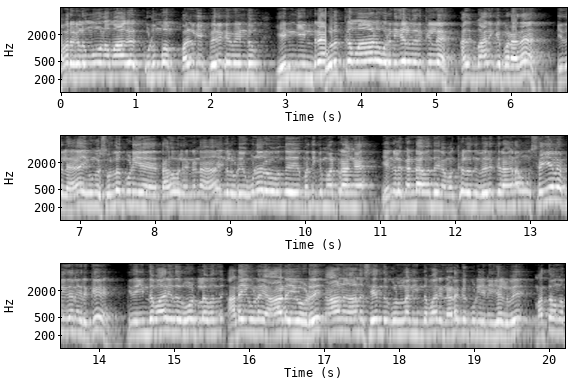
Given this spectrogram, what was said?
அவர்கள் மூலமாக குடும்பம் பல்கி பெருக வேண்டும் என்கின்ற ஒழுக்கமான ஒரு நிகழ்வு இருக்குல்ல? அதுக்கு பாதிக்கப்படாத? இதுல இவங்க சொல்லக்கூடிய தகவல் என்னன்னா எங்களுடைய உணர்வை வந்து மதிக்க மாட்டாங்க எங்களை கண்டா வந்து மக்கள் வந்து வெறுக்கிறாங்கன்னா அவங்க செயல் அப்படிதானே இருக்கு. இது இந்த மாதிரி வந்து ரோட்ல வந்து அடையுடை ஆடையோடு ஆணு ஆணு சேர்ந்து கொள்ளலாம். இந்த மாதிரி நடக்கக்கூடிய நிகழ்வு மற்றவங்க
